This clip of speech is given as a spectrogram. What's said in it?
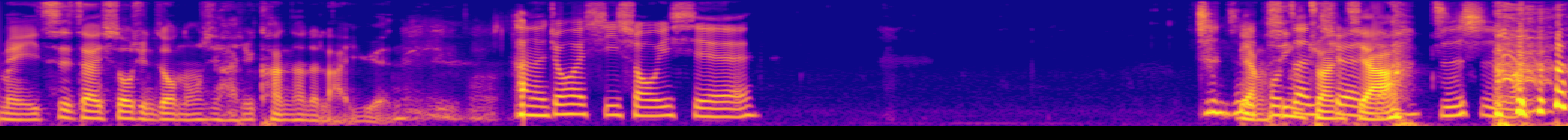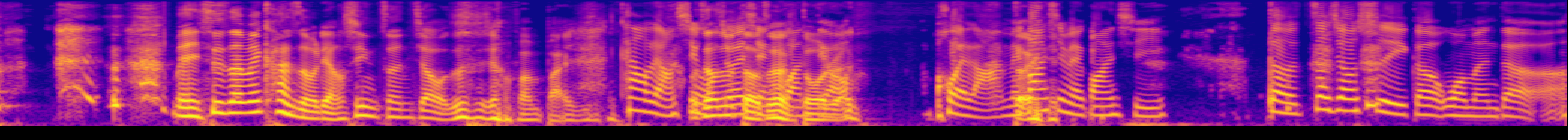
每一次在搜寻这种东西，还去看它的来源，可能就会吸收一些 两性专家 知识。每次在那边看什么两性专家，我真是想翻白眼。看到两性，我就会先关掉。会啦，没关系，没关系的，这就是一个我们的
